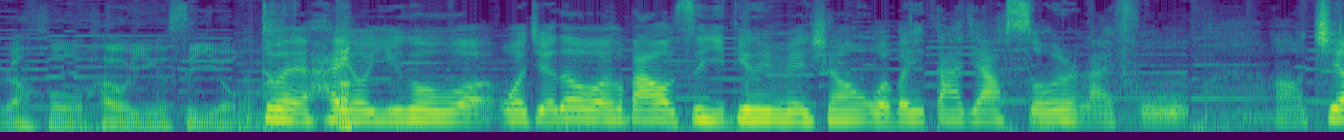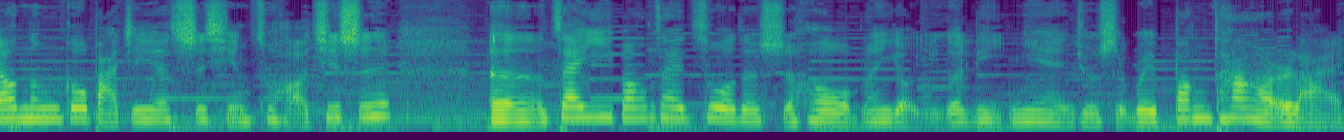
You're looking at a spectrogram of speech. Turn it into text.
然后还有一个 E CEO。对，还有一个我，我觉得我把我自己定义为生，我为大家所有人来服务，啊，只要能够把这件事情做好，其实。呃，在一帮在做的时候，我们有一个理念，就是为帮他而来，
